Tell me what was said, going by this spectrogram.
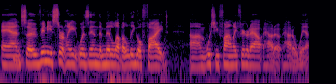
And so Vinny certainly was in the middle of a legal fight, um, which he finally figured out how to how to win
